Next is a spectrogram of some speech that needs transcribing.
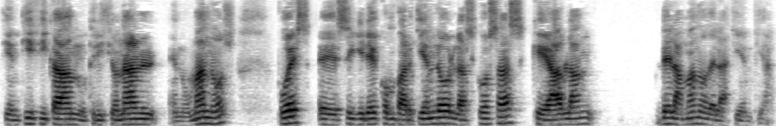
científica, nutricional en humanos, pues eh, seguiré compartiendo las cosas que hablan de la mano de la ciencia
